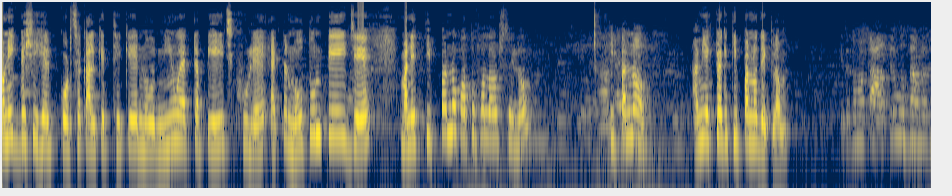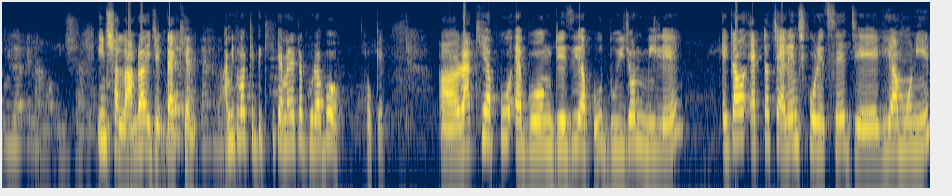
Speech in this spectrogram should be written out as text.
অনেক বেশি হেল্প করছে। কালকের থেকে নিউ একটা পেজ খুলে একটা নতুন পেজে মানে তিপ্পান্ন কত ফলোয়ার্স ছিল? তিপ্পান্ন? আমি একটু আগে তিপ্পান্ন দেখলাম। ইনশাল্লাহ আমরা এই যে দেখেন আমি তোমাকে দেখি ক্যামেরাটা ঘুরাবো? ওকে রাখি আপু এবং ডেজি আপু দুইজন মিলে এটাও একটা চ্যালেঞ্জ করেছে যে রিয়ামনির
